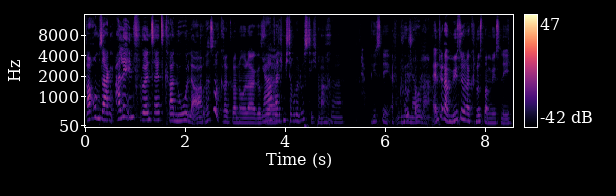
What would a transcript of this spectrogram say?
Warum sagen alle Influencer jetzt Granola? Du hast doch gerade Granola gesagt. Ja, weil ich mich darüber lustig mache. Ja, Müsli, einfach Granola. Knusper. Entweder Müsli oder Knuspermüsli.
